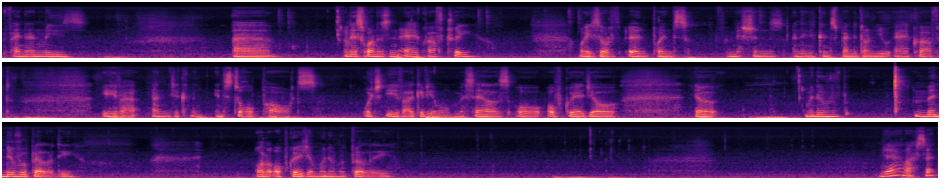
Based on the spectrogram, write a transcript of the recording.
find enemies. Um, and this one is an aircraft tree, where you sort of earn points for missions, and then you can spend it on new aircraft. Either and you can install ports, which either give you more missiles or upgrade your your maneuver maneuverability, or upgrade your maneuverability. yeah, that's it.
